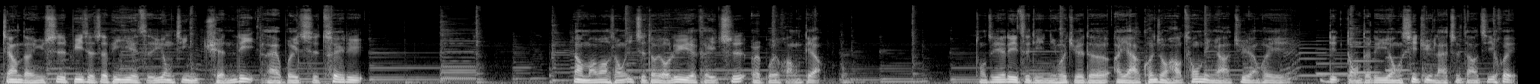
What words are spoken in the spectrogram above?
这样等于是逼着这片叶子用尽全力来维持翠绿，让毛毛虫一直都有绿叶可以吃，而不会黄掉。从这些例子里，你会觉得，哎呀，昆虫好聪明啊，居然会懂得利用细菌来制造机会。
